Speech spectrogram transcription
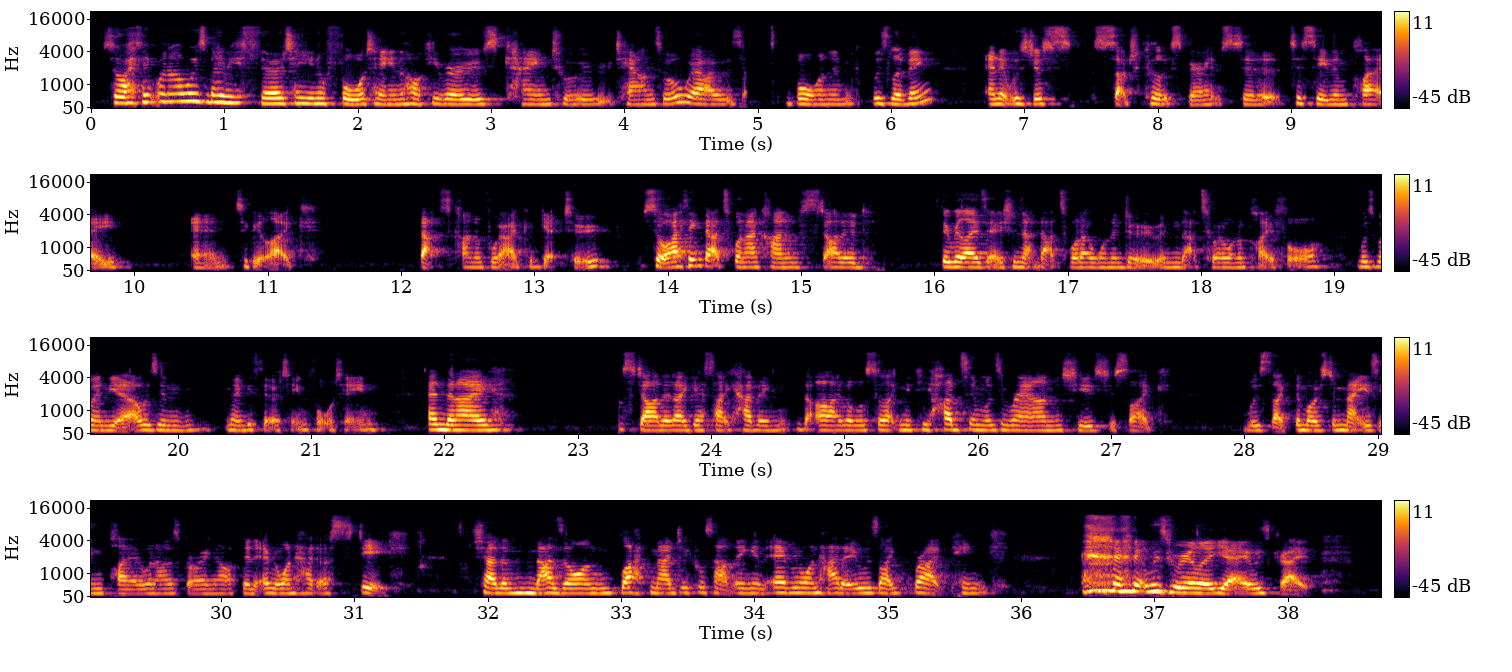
So I think when I was maybe 13 or 14, the Hockeyroos came to Townsville where I was born and was living. And it was just such a cool experience to to see them play and to be like, that's kind of where I could get to. So I think that's when I kind of started the realization that that's what I want to do and that's who I want to play for was when, yeah, I was in maybe 13, 14. And then I started, I guess, like having the idols. So like Nikki Hudson was around and she's just like, was like the most amazing player when I was growing up and everyone had a stick. She had a Mazon Black Magic or something and everyone had it. It was like bright pink. and it was really, yeah, it was great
